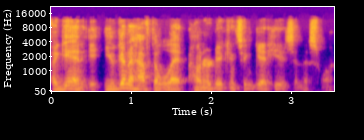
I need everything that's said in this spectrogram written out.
again, it, you're going to have to let Hunter Dickinson get his in this one,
